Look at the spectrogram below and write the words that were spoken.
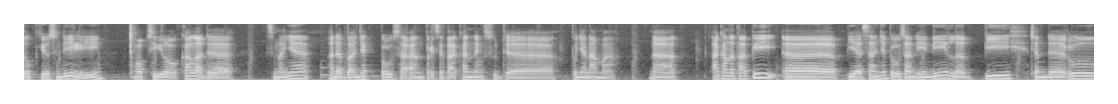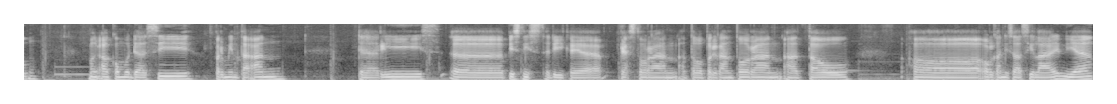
Tokyo sendiri, opsi lokal ada sebenarnya ada banyak perusahaan percetakan yang sudah punya nama. Nah, akan tetapi eh, biasanya perusahaan ini lebih cenderung mengakomodasi permintaan dari eh, bisnis, tadi kayak restoran atau perkantoran atau eh, organisasi lain yang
